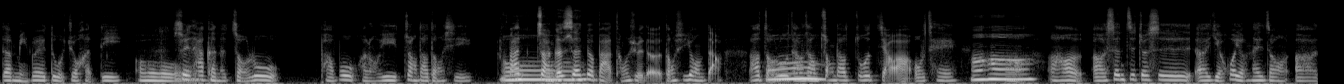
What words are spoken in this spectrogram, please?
的敏锐度就很低，哦，所以他可能走路、跑步很容易撞到东西，哦反正转个身就把同学的东西用到，然后走路常哦常撞到桌角啊、OK，嗯然后呃，甚至就是呃，也会有那种呃，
